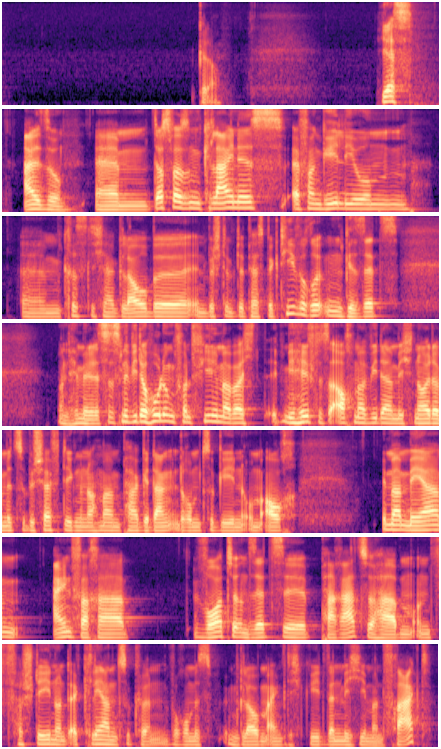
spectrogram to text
Genau. Yes, also, ähm, das war so ein kleines Evangelium ähm, christlicher Glaube in bestimmte Perspektive rücken, Gesetz und Himmel. Es ist eine Wiederholung von vielem, aber ich, mir hilft es auch mal wieder, mich neu damit zu beschäftigen und nochmal ein paar Gedanken drum zu gehen, um auch immer mehr einfacher Worte und Sätze parat zu haben und verstehen und erklären zu können, worum es im Glauben eigentlich geht, wenn mich jemand fragt.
